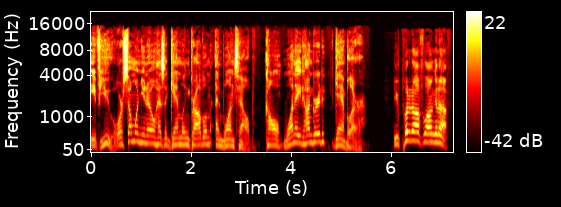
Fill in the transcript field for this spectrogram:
If you or someone you know has a gambling problem and wants help, call 1-800-GAMBLER. You've put it off long enough.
